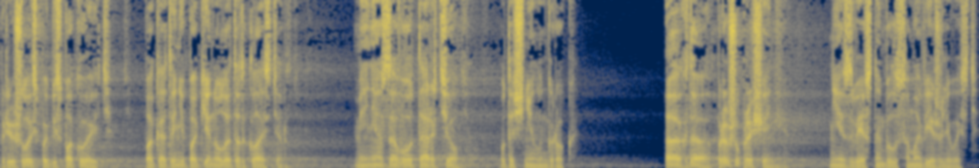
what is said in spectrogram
Пришлось побеспокоить, пока ты не покинул этот кластер. Меня зовут Артем», уточнил игрок. «Ах, да, прошу прощения». Неизвестной был самовежливость.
